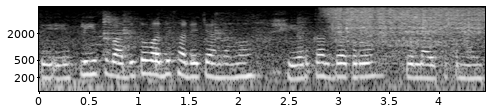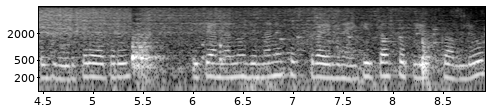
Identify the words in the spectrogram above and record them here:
ਤੇ ਪਲੀਜ਼ ਵੱਧ ਤੋਂ ਵੱਧ ਸਾਡੇ ਚੈਨਲ ਨੂੰ ਸ਼ੇਅਰ ਕਰ ਦਿਆ ਕਰੋ ਤੇ ਲਾਈਕ ਕਮੈਂਟ ਜ਼ਰੂਰ ਕਰਿਆ ਕਰੋ। ਤੇ ਚੈਨਲ ਨੂੰ ਜਿਨ੍ਹਾਂ ਨੇ ਸਬਸਕ੍ਰਾਈਬ ਨਹੀਂ ਕੀਤਾ, ਸੋ ਪਲੀਜ਼ ਕਰ ਲਿਓ।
